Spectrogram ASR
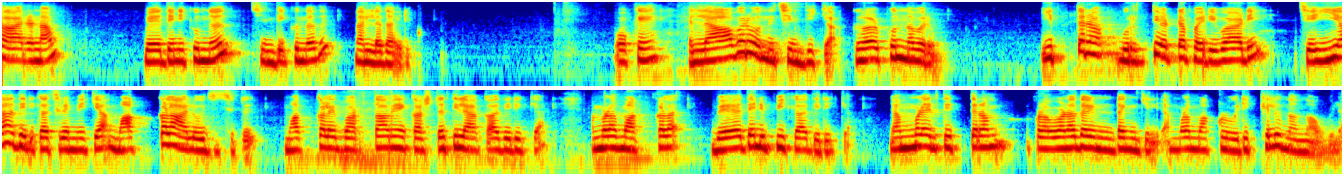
കാരണം വേദനിക്കുന്നത് ചിന്തിക്കുന്നത് നല്ലതായിരിക്കും. ഓക്കെ? എല്ലാവരും ഒന്ന് ചിന്തിക്കുക. കേൾക്കുന്നവരും ഇത്തരം വൃത്തിയട്ട പരിപാടി ചെയ്യാതിരിക്കാൻ ശ്രമിക്കുക. മക്കളെ ആലോചിച്ചിട്ട് മക്കളെ ഭർത്താവിനെ കഷ്ടത്തിലാക്കാതിരിക്കുക. നമ്മളെ മക്കളെ വേദനിപ്പിക്കാതിരിക്കുക. നമ്മളെ അടുത്ത് ഇത്തരം പ്രവണത ഉണ്ടെങ്കിൽ നമ്മളെ മക്കൾ ഒരിക്കലും നന്നാവില്ല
